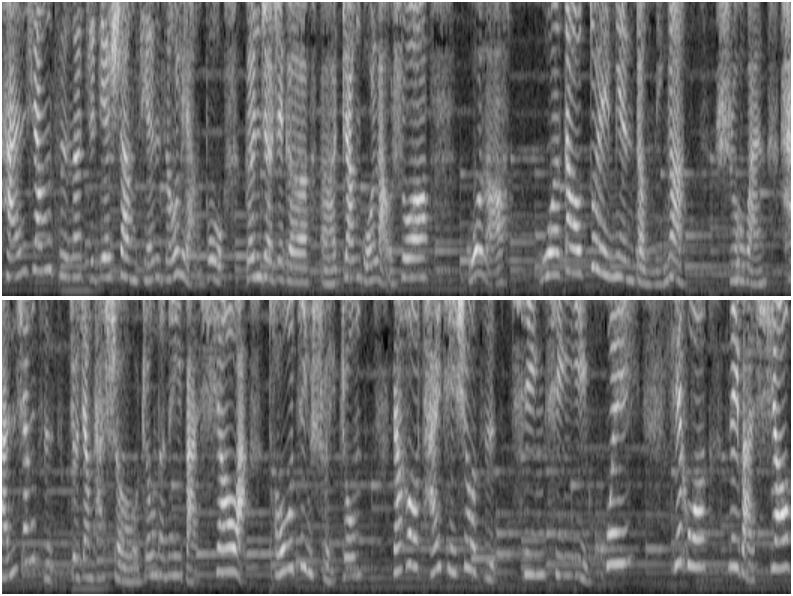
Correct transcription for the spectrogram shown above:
韩湘子呢，直接上前走两步，跟着这个呃张果老说：“果老，我到对面等您啊。”说完，韩湘子就将他手中的那一把箫啊投进水中，然后抬起袖子，轻轻一挥，结果那把箫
